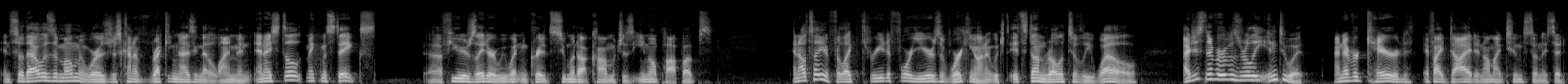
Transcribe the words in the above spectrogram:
And so that was a moment where I was just kind of recognizing that alignment. And I still make mistakes. A few years later, we went and created sumo.com, which is email pop ups. And I'll tell you, for like three to four years of working on it, which it's done relatively well, I just never was really into it. I never cared if I died and on my tombstone they said,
